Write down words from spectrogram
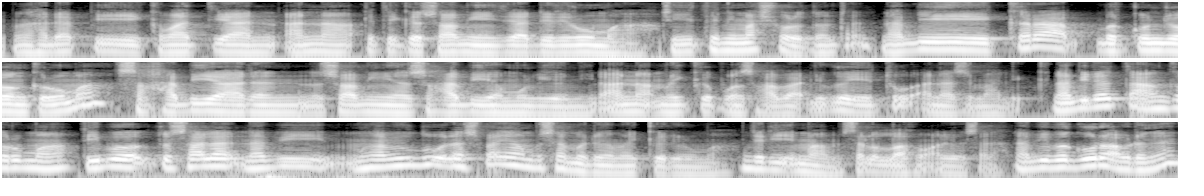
menghadapi kematian anak ketika suami dia ada di rumah. Cerita ni masyhur tuan-tuan. Nabi kerap berkunjung ke rumah sahabia dan suaminya sahabi yang mulia ni. Anak mereka pun sahabat juga iaitu Anas Malik. Nabi datang ke rumah tiba waktu salat Nabi mengambil wuduk dan sembahyang bersama dengan mereka di rumah. Jadi imam sallallahu alaihi wasallam. Nabi bergurau dengan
